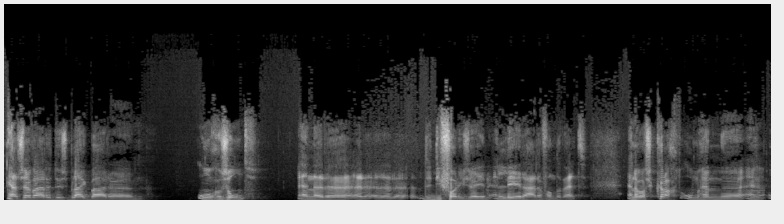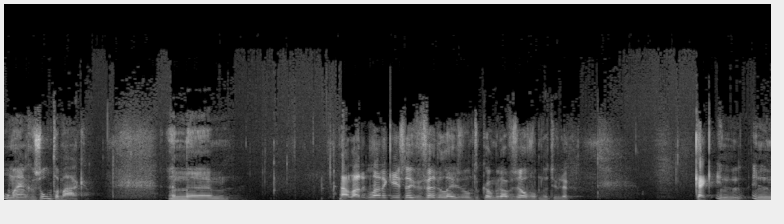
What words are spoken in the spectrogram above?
ja, zij waren dus blijkbaar ongezond. En er, uh, die fariseeën en leraren van de wet. En er was kracht om hen, uh, om hen gezond te maken. En, ehm, nou, laat, laat, ik eerst even verder lezen, want we komen daar vanzelf op natuurlijk. Kijk, in, in,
